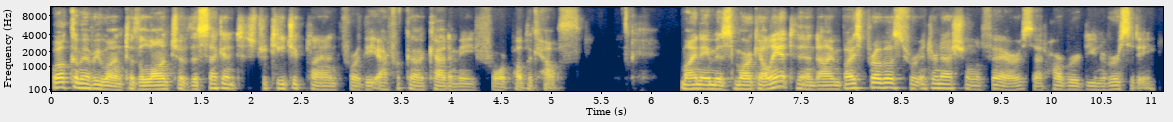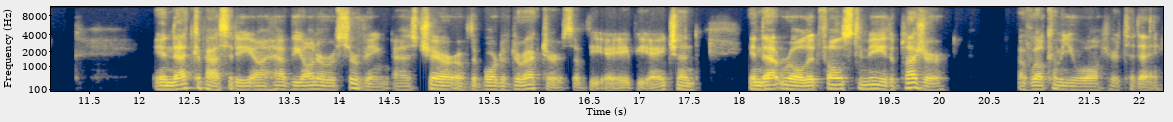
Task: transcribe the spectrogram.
Welcome everyone to the launch of the second strategic plan for the Africa Academy for Public Health. My name is Mark Elliott and I'm Vice Provost for International Affairs at Harvard University. In that capacity, I have the honor of serving as chair of the board of directors of the AAPH, and in that role, it falls to me the pleasure of welcoming you all here today.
